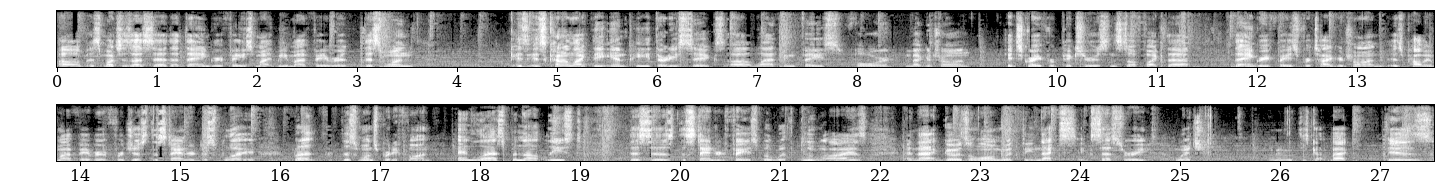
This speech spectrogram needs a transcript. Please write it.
Uh, as much as I said that the angry face might be my favorite, this one is, it's kind of like the MP36 uh, laughing face for Megatron. It's great for pictures and stuff like that. The angry face for Tigatron is probably my favorite for just the standard display, but this one's pretty fun. And last but not least, this is the standard face but with blue eyes, and that goes along with the next accessory, which, let me move this guy back, is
